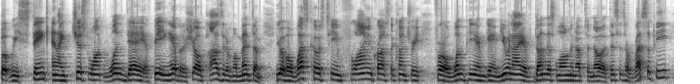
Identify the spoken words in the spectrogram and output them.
but we stink. And I just want one day of being able to show positive momentum. You have a West Coast team flying across the country for a 1 p.m. game. You and I have done this long enough to know that this is a recipe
